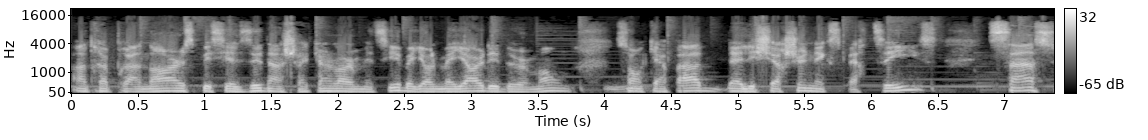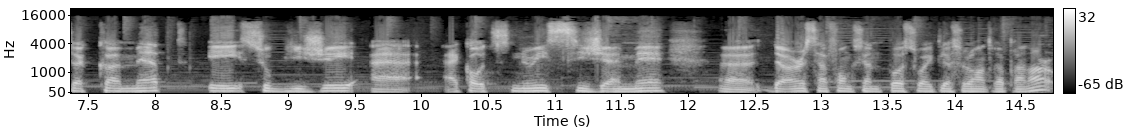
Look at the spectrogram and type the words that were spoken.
entrepreneurs spécialisés dans chacun leur métier, ben, ils ont le meilleur des deux mondes. Ils sont capables d'aller chercher une expertise sans se commettre et s'obliger à, à continuer si jamais euh, de un ça fonctionne pas soit avec le solo entrepreneur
